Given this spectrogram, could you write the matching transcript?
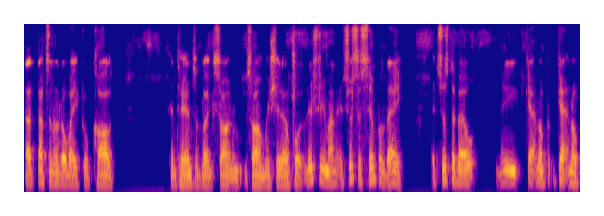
that that's another wake up call in terms of like sorting sorting my shit out. But literally, man, it's just a simple day. It's just about me getting up getting up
